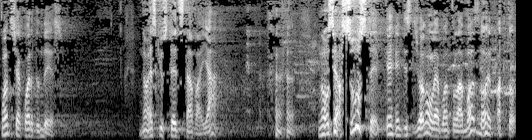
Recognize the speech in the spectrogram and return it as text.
quantos se acordam disso? Não é que você estava allá? Não se assuste, porque a gente disse, eu não levanto a mão, não, pastor.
